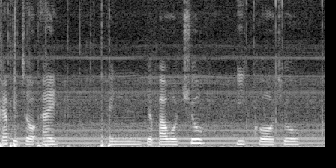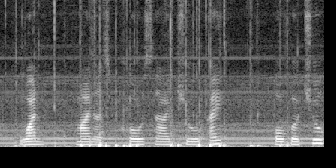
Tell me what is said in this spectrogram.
capital A in the power 2 equal to 1 minus cosine 2a over 2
